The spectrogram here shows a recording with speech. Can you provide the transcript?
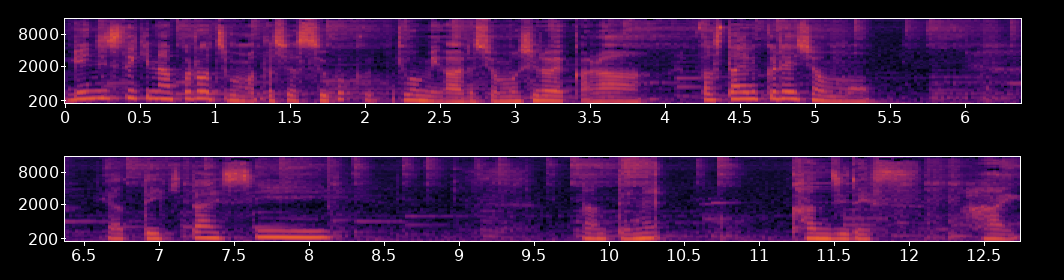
現実的なアプローチも私はすごく興味があるし面白いからやっぱスタイルクリエーションもやっていきたいしなんてね感じです。はい。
